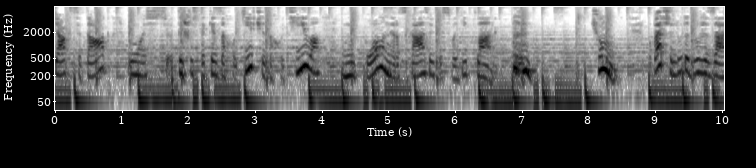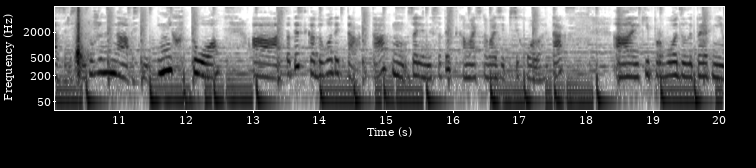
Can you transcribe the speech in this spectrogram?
як це так? Ось ти щось таке захотів чи захотіла. Нікому не розказуйте свої плани. Чому? По-перше, люди дуже заздрісні, дуже ненависні. Ніхто. А статистика доводить так, так? Ну, взагалі не статистика, мається на увазі психологи, так? А, які проводили певні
